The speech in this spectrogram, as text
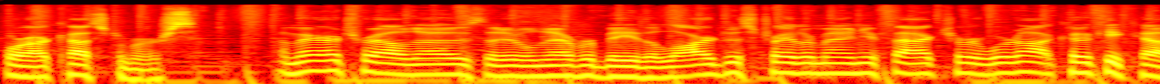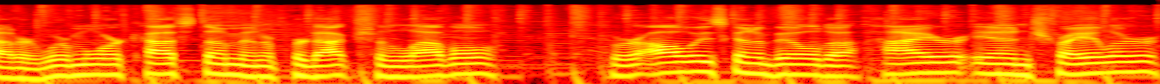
for our customers. Ameratrail knows that it'll never be the largest trailer manufacturer. We're not cookie cutter. We're more custom in a production level we're always going to build a higher end trailer.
